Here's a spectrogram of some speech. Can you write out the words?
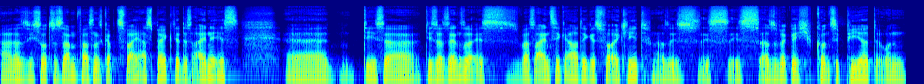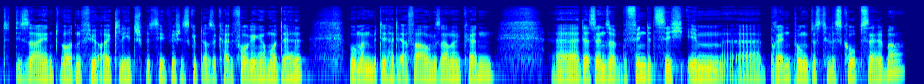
Ja, lass sich so zusammenfassen. Es gab zwei Aspekte. Das eine ist, äh, dieser, dieser Sensor ist was Einzigartiges für Euclid. Also ist, ist, ist also wirklich konzipiert und designt worden für Euclid spezifisch. Es gibt also kein Vorgängermodell, wo man mit hätte Erfahrung sammeln können. Äh, der Sensor befindet sich im äh, Brennpunkt des Teleskops selber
